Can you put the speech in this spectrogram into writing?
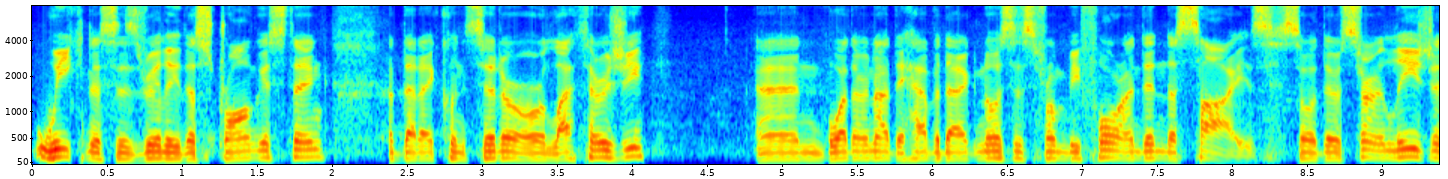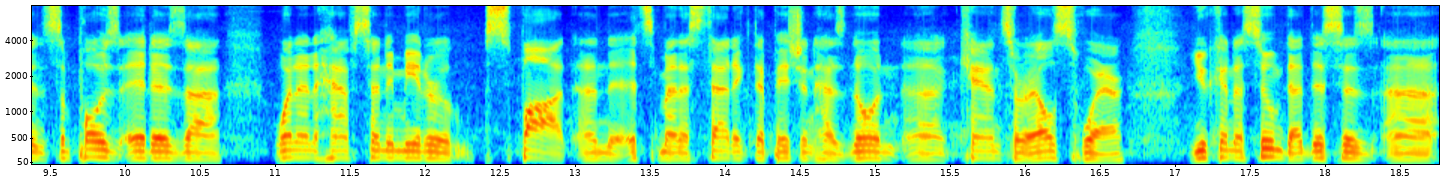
Weakness is really the strongest thing that I consider, or lethargy. And whether or not they have a diagnosis from before, and then the size. So there's certain lesions. Suppose it is a one and a half centimeter spot and it's metastatic. The patient has no uh, cancer elsewhere. You can assume that this is uh,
